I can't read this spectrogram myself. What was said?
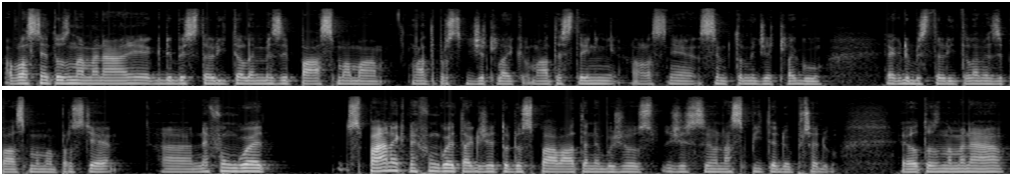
a vlastně to znamená, že kdybyste lítali mezi pásmama, máte prostě jet lag, máte stejný vlastně symptomy jet lagu, jak kdybyste lítali mezi pásmama, prostě uh, nefunguje spánek nefunguje tak, že to dospáváte nebo že, ho, že si ho naspíte dopředu. Jo, to znamená,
